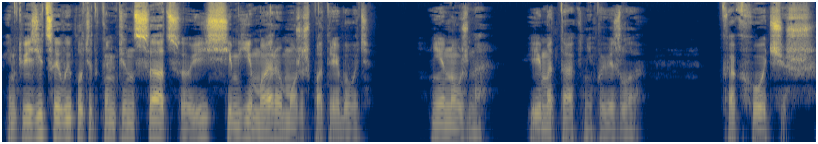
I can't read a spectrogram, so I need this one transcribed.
Инквизиция выплатит компенсацию, и с семьи мэра можешь потребовать. Не нужно. Им и так не повезло. «Как хочешь»,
